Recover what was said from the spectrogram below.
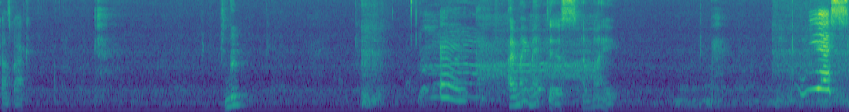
Bounce back. Boop. I might make this. I might. Yes,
